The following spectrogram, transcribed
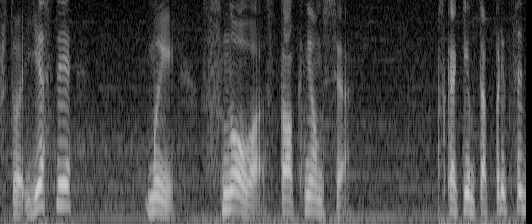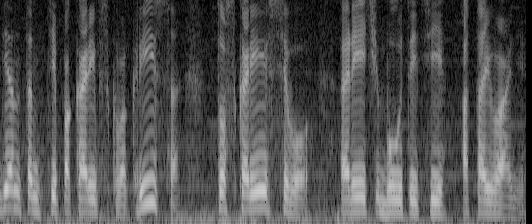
что если мы снова столкнемся с каким-то прецедентом типа Карибского кризиса, то, скорее всего, речь будет идти о Тайване.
